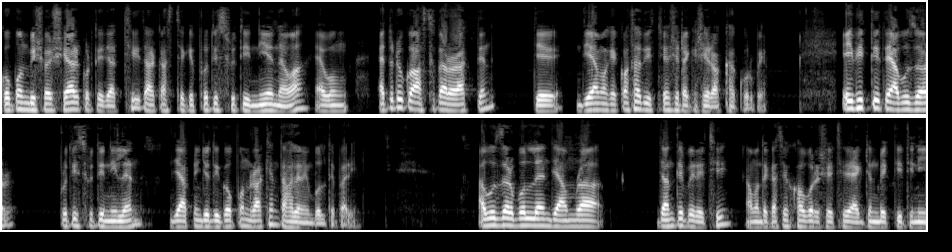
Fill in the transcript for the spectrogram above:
গোপন বিষয় শেয়ার করতে যাচ্ছি, তার কাছ থেকে প্রতিশ্রুতি নিয়ে নেওয়া এবং এতটুকু আস্থা তারা রাখতেন যে যে আমাকে কথা দিচ্ছে, সেটাকে সে রক্ষা করবে। এই ভিত্তিতে আবুজর প্রতিশ্রুতি নিলেন যে আপনি যদি গোপন রাখেন, তাহলে আমি বলতে পারি। আবুজর বললেন যে, আমরা জানতে পেরেছি, আমাদের কাছে খবর এসেছে, একজন ব্যক্তি তিনি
